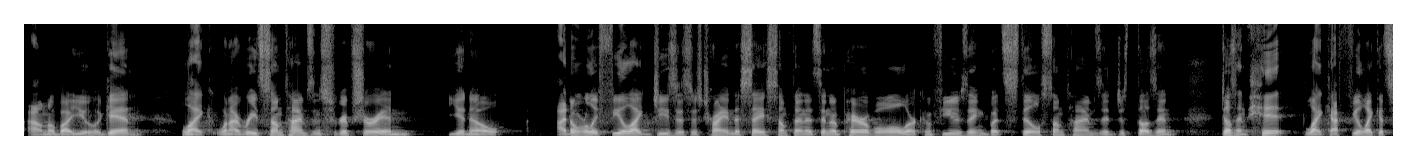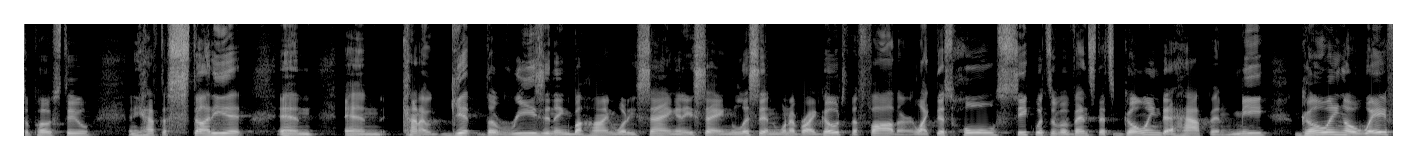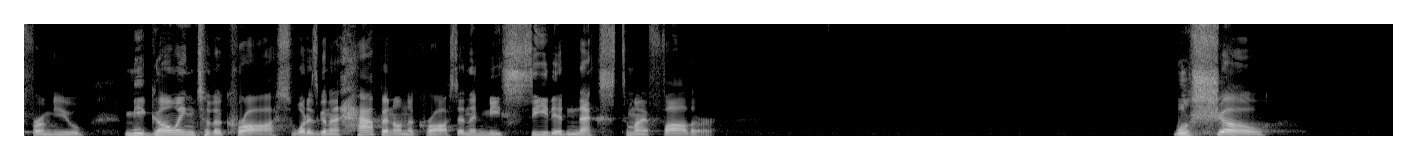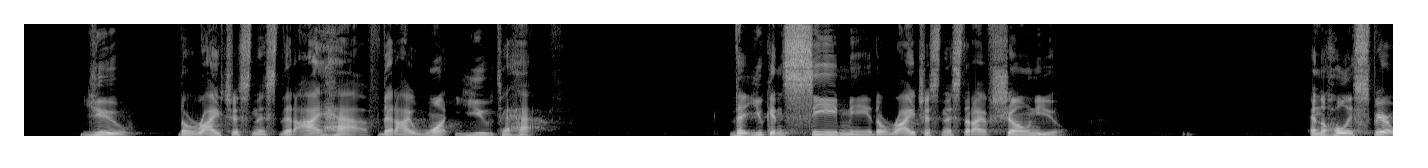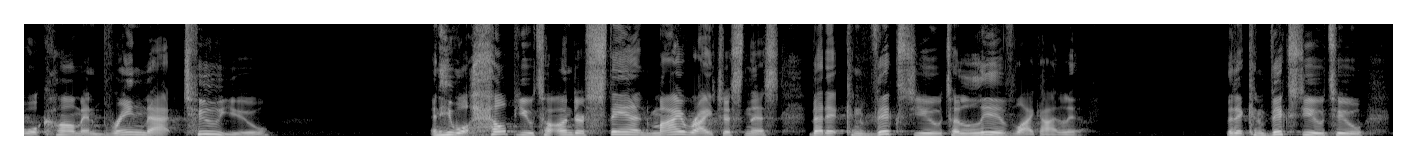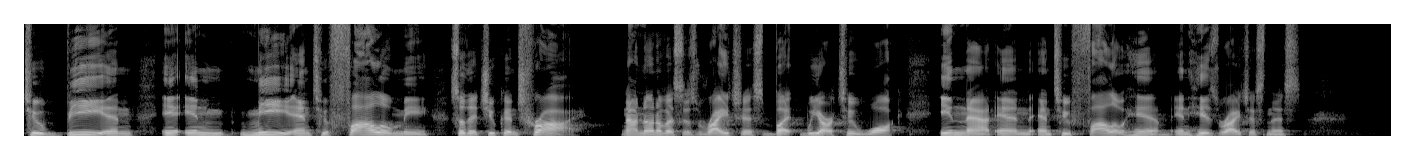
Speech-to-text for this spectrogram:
I don't know about you, again, like when I read sometimes in scripture and, you know, I don't really feel like Jesus is trying to say something that's in a parable or confusing, but still sometimes it just doesn't doesn't hit like I feel like it's supposed to, and you have to study it and and kind of get the reasoning behind what he's saying. And he's saying, "Listen, whenever I go to the Father, like this whole sequence of events that's going to happen, me going away from you, me going to the cross, what is going to happen on the cross, and then me seated next to my Father." Will show you the righteousness that I have, that I want you to have. That you can see me, the righteousness that I have shown you. And the Holy Spirit will come and bring that to you. And He will help you to understand my righteousness, that it convicts you to live like I live that it convicts you to, to be in, in, in, me and to follow me so that you can try. Now, none of us is righteous, but we are to walk in that and, and to follow him in his righteousness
